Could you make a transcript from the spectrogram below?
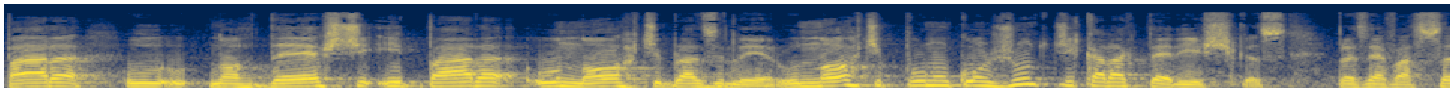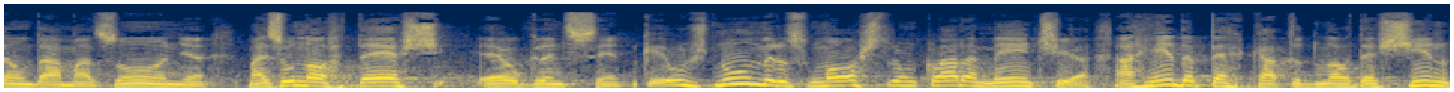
para o Nordeste e para o Norte brasileiro. O Norte, por um conjunto de características, preservação da Amazônia, mas o Nordeste é o grande centro. Porque os números mostram claramente a renda per capita do nordestino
